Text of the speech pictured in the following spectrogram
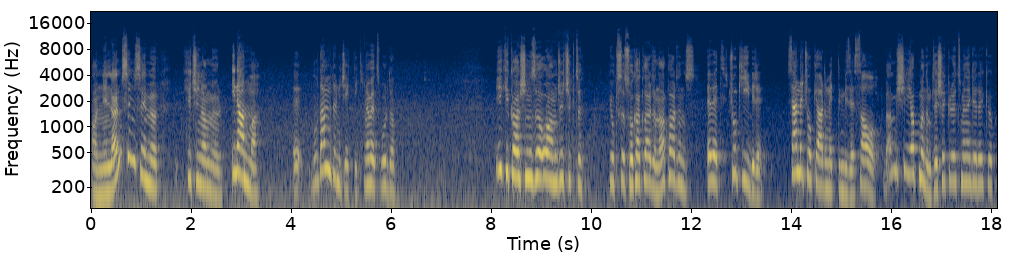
Annenler mi seni sevmiyor? Hiç inanmıyorum. İnanma. E, buradan mı dönecektik? Evet burada. İyi ki karşınıza o amca çıktı. Yoksa sokaklarda ne yapardınız? Evet, çok iyi biri. Sen de çok yardım ettin bize. Sağ ol. Ben bir şey yapmadım. Teşekkür etmene gerek yok.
